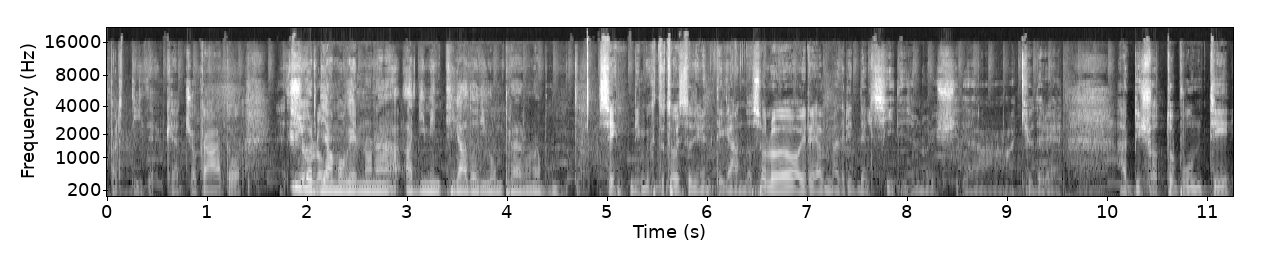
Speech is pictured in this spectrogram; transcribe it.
partite che ha giocato. Solo- Ricordiamo che non ha, ha dimenticato di comprare una punta. Sì, tutto questo dimenticando. Solo il Real Madrid e il City sono riusciti a chiudere a 18 punti.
